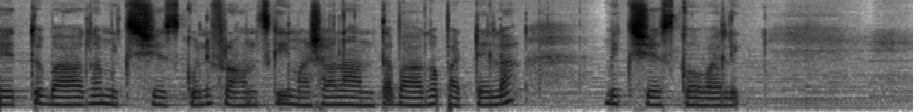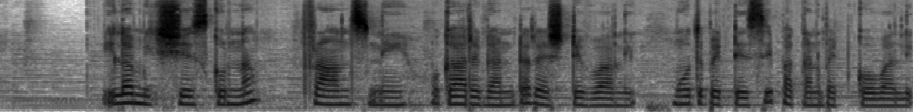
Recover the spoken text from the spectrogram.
చేత్తో బాగా మిక్స్ చేసుకొని ఫ్రాన్స్కి మసాలా అంతా బాగా పట్టేలా మిక్స్ చేసుకోవాలి. ఇలా మిక్స్ చేసుకున్న ఫ్రాన్స్ని ఒక అరగంట రెస్ట్ ఇవ్వాలి. మూత పెట్టేసి పక్కన పెట్టుకోవాలి.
